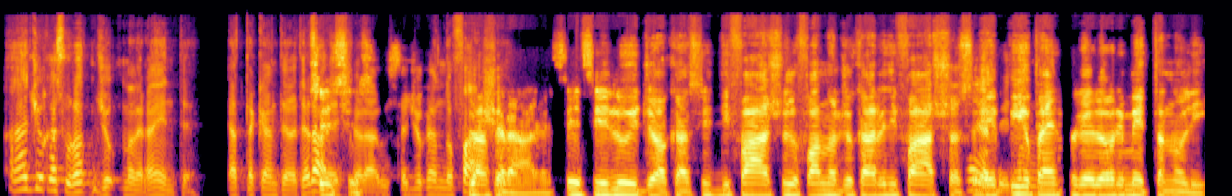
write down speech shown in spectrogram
Ah, gioca sulla... Gio... ma veramente? attaccante laterale, sì, sì, sta giocando fascia. Laterale, sì, sì, lui gioca sì, di fascia, lo fanno giocare di fascia, eh, io penso che lo rimettano lì,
